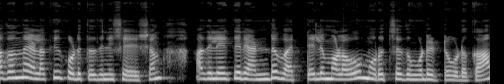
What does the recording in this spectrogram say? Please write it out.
അതൊന്ന് ഇളക്കി കൊടുത്തതിന് ശേഷം അതിലേക്ക് രണ്ട് വറ്റലുമുളക് മുറിച്ചതും കൂടെ ഇട്ട് കൊടുക്കാം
